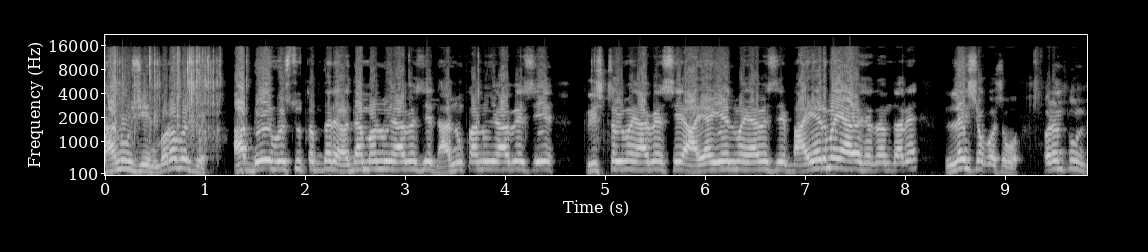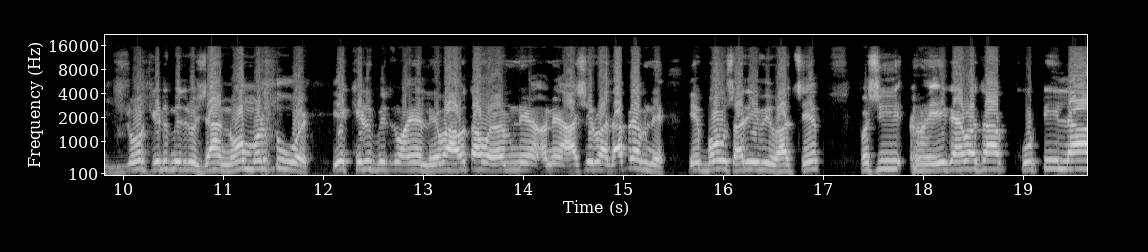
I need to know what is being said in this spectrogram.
ધાનુજીન, બરોબર છે? આ બે વસ્તુ તમારે અદામાનું આવે છે ધાનુકાનું આવે છે ક્રિસ્ટલમાં આવે છે આઈઆઈએલમાં આવે છે બાયરમાં આવે છે તમારે લઈ શકો છો. પરંતુ જો ખેડૂત મિત્રો જ્યાં ન મળતું હોય, એ ખેડૂત મિત્રો અહીંયા લેવા આવતા હોય અમને અને આશીર્વાદ આપે અમને, એ બહુ સારી એવી વાત છે. પછી એક આવ્યા હતા કોટીલા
